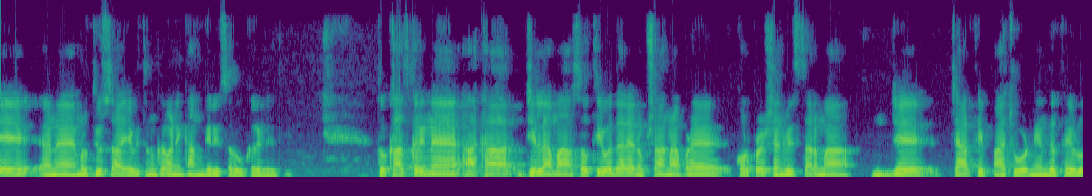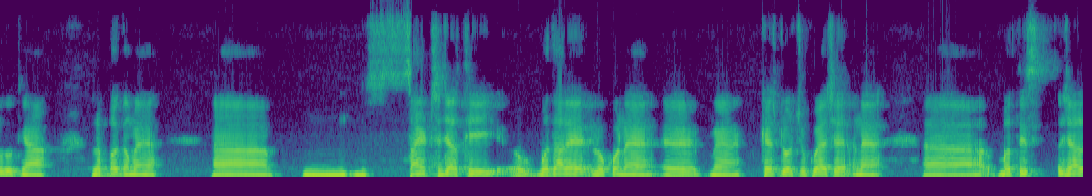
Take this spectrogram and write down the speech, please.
એ અને મૃત્યુ સહાય એ વિતરણ કરવાની કામગીરી શરૂ કરેલી હતી. તો ખાસ કરીને આખા જિલ્લામાં સૌથી વધારે નુકસાન આપણે કોર્પોરેશન વિસ્તારમાં જે ચારથી પાંચ વોર્ડની અંદર થયેલું હતું, ત્યાં લગભગ અમે સાહીઠ હજારથી વધારે લોકોને કેશ ડોલ ચૂકવ્યા છે અને બત્રીસ હજાર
